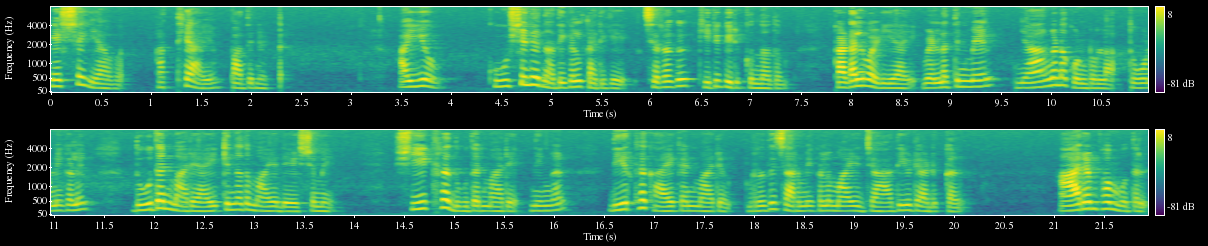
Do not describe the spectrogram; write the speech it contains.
യശയ്യാവ് അധ്യായം പതിനെട്ട്. അയ്യോ കൂശിലെ നദികൾക്കരികെ ചിറക് കിരുകിരുക്കുന്നതും കടൽ വഴിയായി വെള്ളത്തിന്മേൽ ഞാങ്ങണ കൊണ്ടുള്ള തോണികളിൽ ദൂതന്മാരെ അയക്കുന്നതുമായ ദേശമേ ശീഘ്രദൂതന്മാരെ നിങ്ങൾ ദീർഘകായകന്മാരും മൃദുചർമ്മികളുമായ ജാതിയുടെ അടുക്കൽ. ആരംഭം മുതൽ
